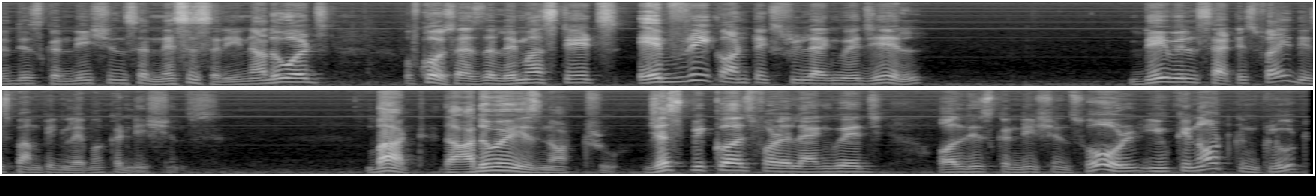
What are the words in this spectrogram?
that these conditions are necessary. In other words, of course, as the lemma states every context free language L, they will satisfy these pumping lemma conditions. But the other way is not true. Just because for a language all these conditions hold, you cannot conclude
